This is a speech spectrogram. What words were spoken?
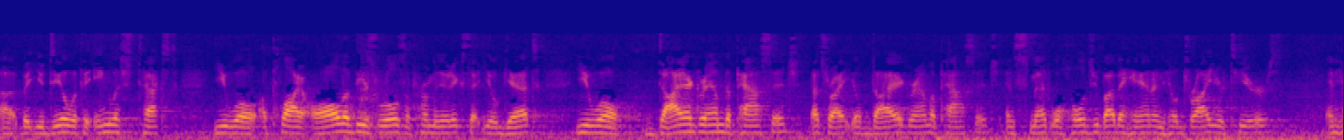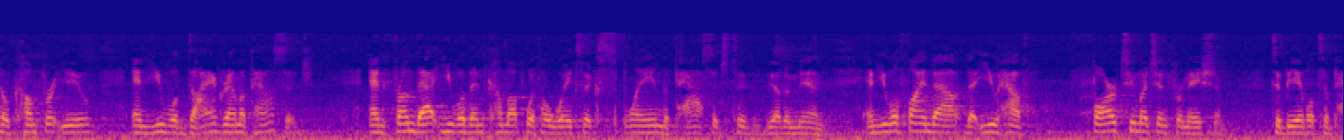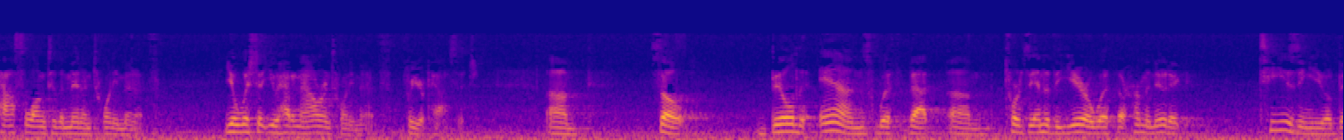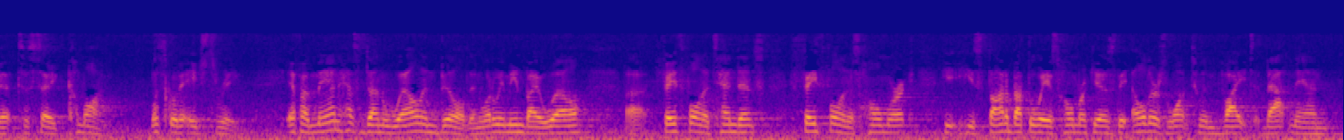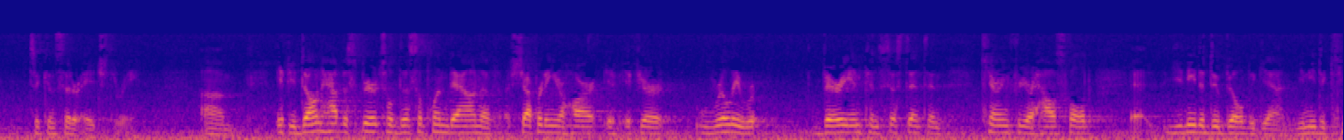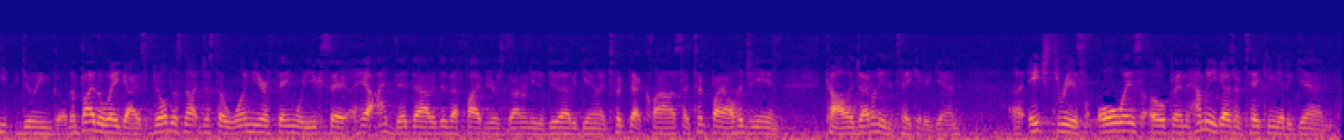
Uh, but you deal with the English text. You will apply all of these rules of hermeneutics that you'll get. You will diagram the passage. That's right, you'll diagram a passage. And SMED will hold you by the hand and he'll dry your tears and he'll comfort you. And you will diagram a passage. And from that, you will then come up with a way to explain the passage to the other men. And you will find out that you have far too much information to be able to pass along to the men in 20 minutes. You'll wish that you had an hour and 20 minutes for your passage. Um, so, build ends with that um, towards the end of the year with the hermeneutic teasing you a bit to say, come on, let's go to H3. If a man has done well in build, and what do we mean by well? uh, faithful in attendance, faithful in his homework. He, he's thought about the way his homework is. The elders want to invite that man to consider H3. Um, if you don't have the spiritual discipline down of shepherding your heart, if, if you're really re- very inconsistent in caring for your household, uh, you need to do build again. You need to keep doing build. And by the way, guys, build is not just a one year thing where you say, hey, I did that. I did that five years ago. I don't need to do that again. I took that class. I took biology in college. I don't need to take it again. Uh, H3 is always open. How many of you guys are taking it again?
